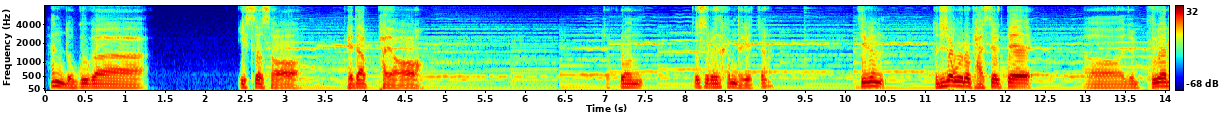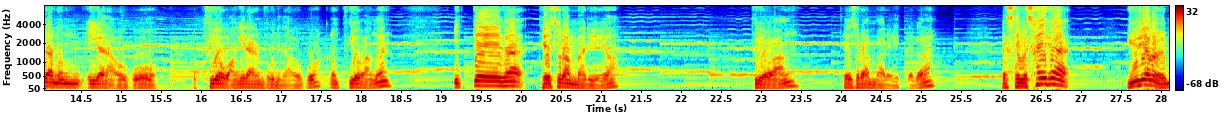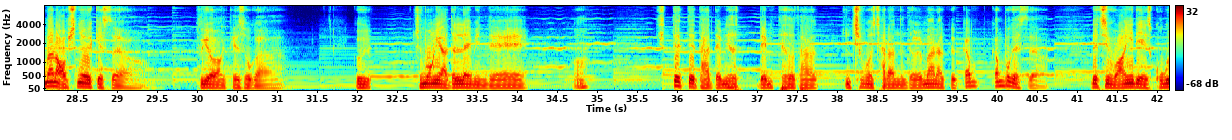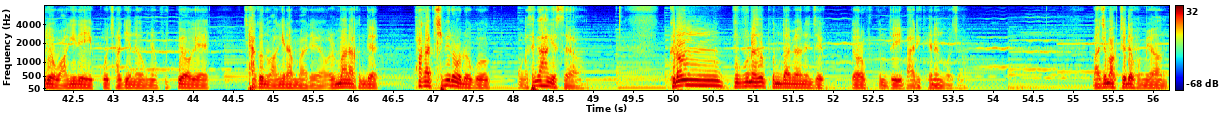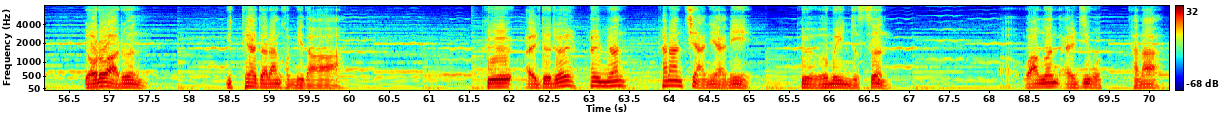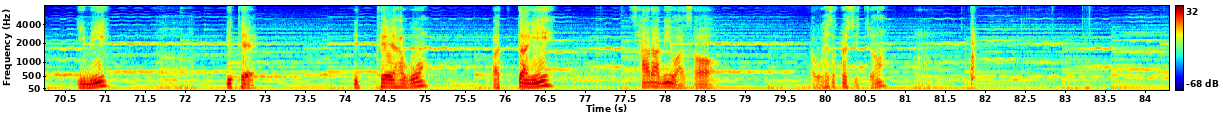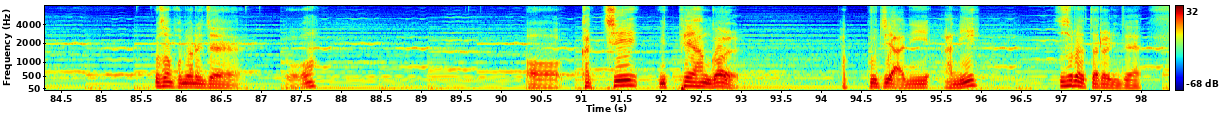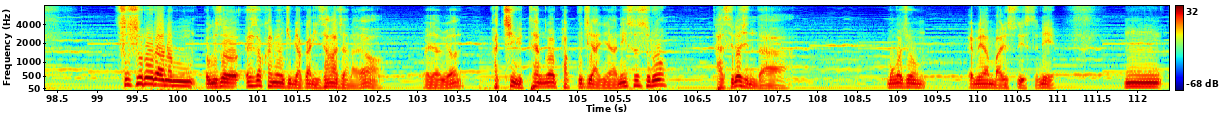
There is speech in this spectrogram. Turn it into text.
한 노구가 있어서 대답하여 저 그런 뜻으로 해석하면 되겠죠. 지금 전체적으로 봤을 때, 어, 좀 부여라는 얘기가 나오고, 부여왕이라는 부분이 나오고, 그럼 부여왕은 이때가 대소란 말이에요. 부여왕, 대소란 말이에요, 이때가. 그래서 사이가 유리함을 얼마나 업신여겼겠어요. 부여왕 대소가. 그 주몽의 아들내미인데, 어? 10대 때 다 냄새서, 냄새서 다 눈치 보면서 자랐는데 얼마나 그 깜, 깜보겠어요. 근데 지금 왕이 돼 있, 고구려 왕이 돼 있고 자기는 그냥 북벽의 작은 왕이란 말이에요. 얼마나 근데 화가 치밀어 오르고 뭔가 생각하겠어요. 그런 부분에서 본다면 이제 여러 부분들이 말이 되는 거죠. 마지막 절에 보면 여러 알은 위태하다란 겁니다. 그 알들을 헐면 편안치 아니하니 그 의미인즉슨 어, 왕은 알지 못하나 이미 어, 위태 위태하고 마땅히 사람이 와서 라고 해석할 수 있죠. 우선 보면은 이제 또 어, 같이 위태한 걸 바꾸지 아니 아니 스스로였다를 이제 스스로라는 여기서 해석하면 좀 약간 이상하잖아요. 왜냐하면 같이 위태한 걸 바꾸지 아니하니 스스로 다스려진다. 뭔가 좀 애매한 말일 수도 있으니 음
